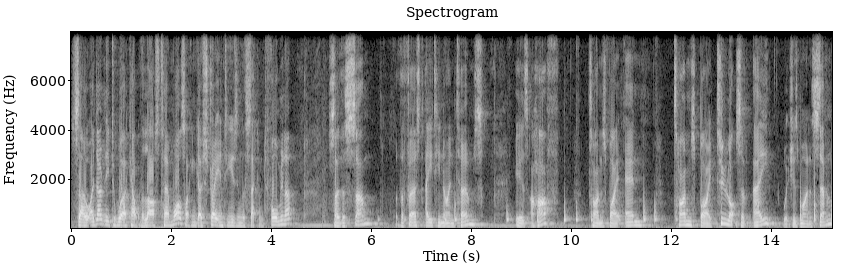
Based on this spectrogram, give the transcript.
So I don't need to work out what the last term was, I can go straight into using the second formula. So the sum of the first 89 terms is a half times by n times by two lots of a, which is minus 7,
